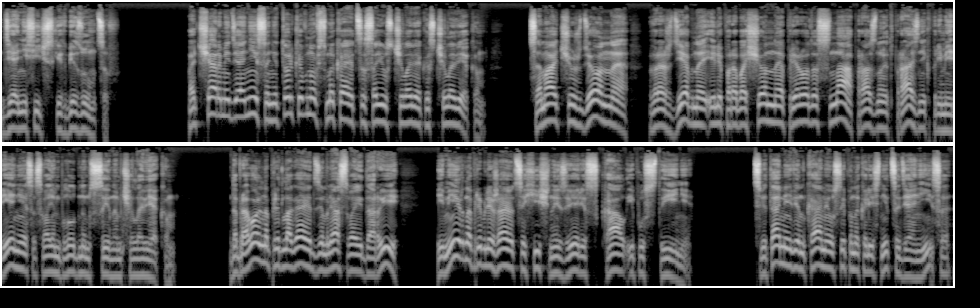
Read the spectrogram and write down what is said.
дионисических безумцев. Под чарами Диониса не только вновь смыкается союз человека с человеком. Сама отчужденная, враждебная или порабощенная природа сна празднует праздник примирения со своим блудным сыном-человеком. Добровольно предлагает земля свои дары — и мирно приближаются хищные звери скал и пустыни. Цветами и венками усыпана колесница Диониса,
